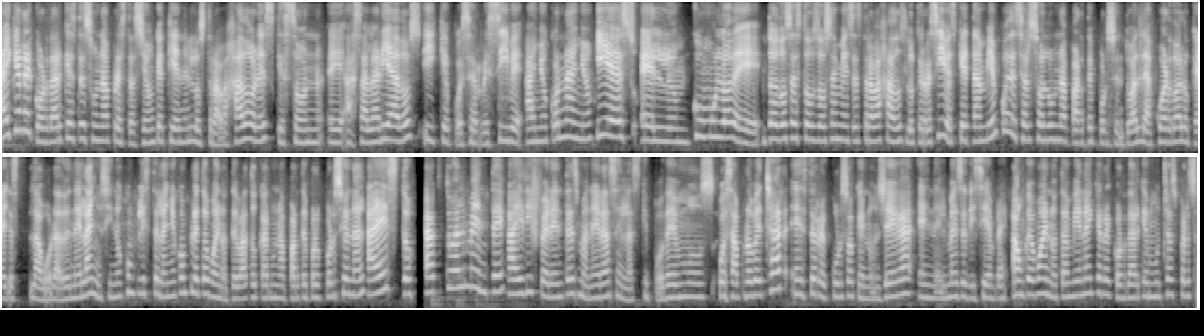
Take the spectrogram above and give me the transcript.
Hay que recordar que esta es una prestación que tienen los trabajadores que son eh, asalariados y que pues se recibe año con año y es el um, cúmulo de todos estos 12 meses trabajados lo que recibes, que también puede ser solo una parte porcentual de acuerdo a lo que hayas laborado en el año. Si no cumpliste el año completo, bueno, te va a tocar una parte proporcional a esto. Actualmente hay diferentes maneras en las que podemos pues aprovechar este recurso que nos llega en el mes de diciembre. Aunque bueno, también hay que recordar que muchas personas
